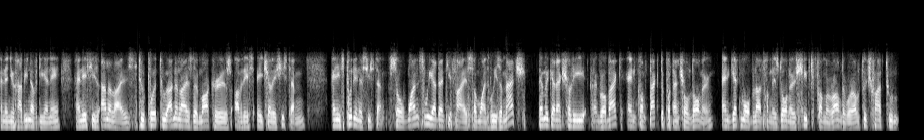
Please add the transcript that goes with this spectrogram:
and then you have enough DNA, and this is analyzed to put to analyze the markers of this HLA system, and it's put in a system. So once we identify someone who is a match, then we can actually uh, go back and contact the potential donor and get more blood from this donor shipped from around the world to try to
